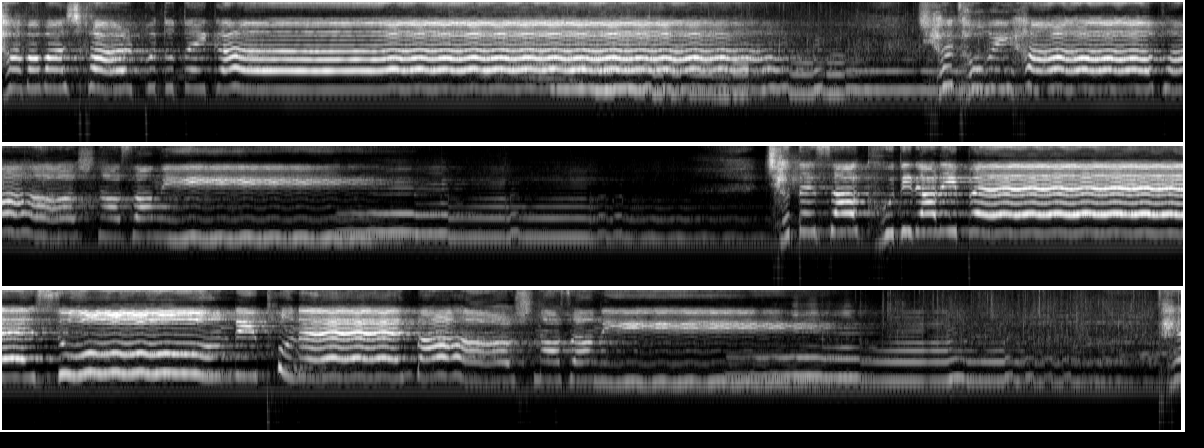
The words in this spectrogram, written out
Թամամաշխար պտուտեկա Չթողի հապաշնազանի Չտեսա քուդիրարի պես ունդի փունեն բաշնազանի Թե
